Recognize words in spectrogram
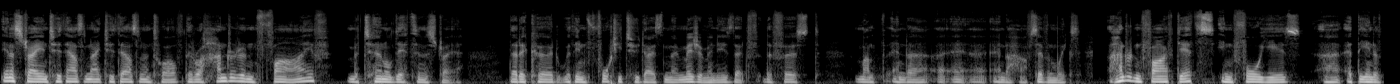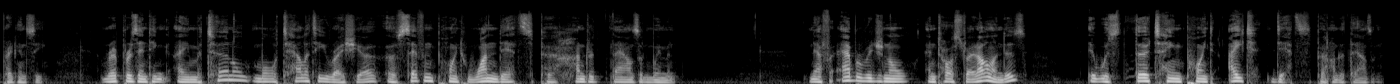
In Australia in 2008 2012, there were 105 maternal deaths in Australia that occurred within 42 days. And the measurement is that the first month and a- and a half, seven weeks. 105 deaths in four years uh, at the end of pregnancy, representing a maternal mortality ratio of 7.1 deaths per 100,000 women. Now, for Aboriginal and Torres Strait Islanders, it was 13.8 deaths per 100,000,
